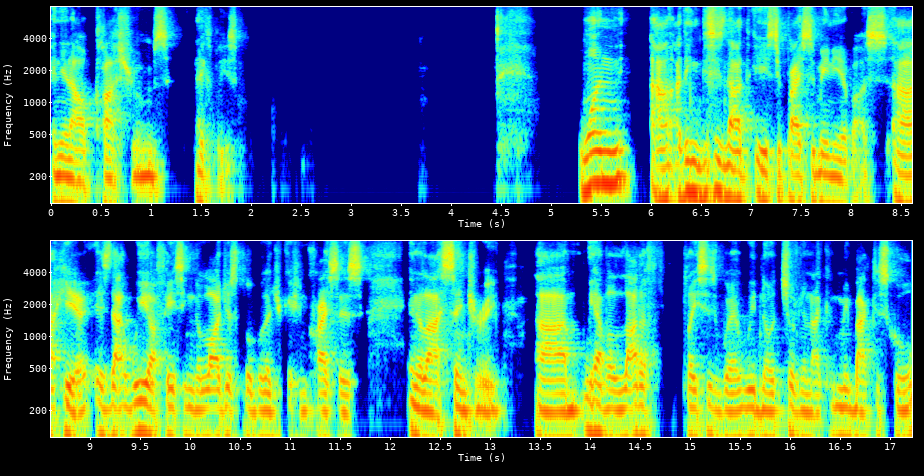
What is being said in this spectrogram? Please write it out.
and in our classrooms. Next, please. One uh, I think this is not a surprise to many of us uh, here, is that we are facing the largest global education crisis in the last century. Um, we have a lot of places where we know children are coming back to school.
